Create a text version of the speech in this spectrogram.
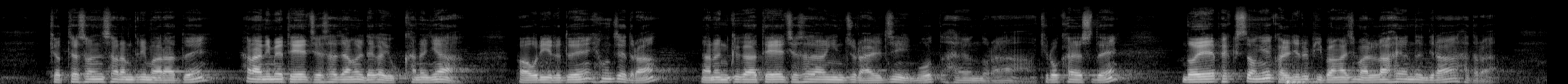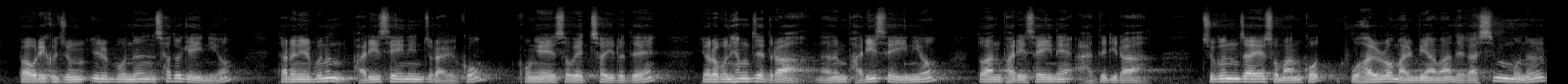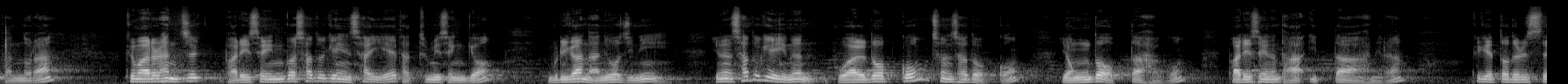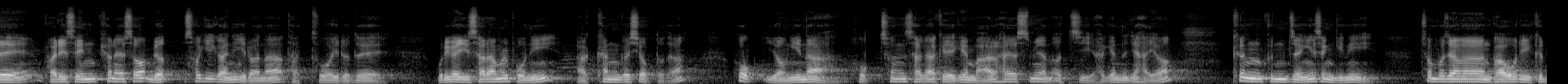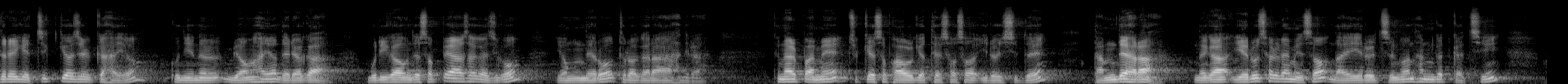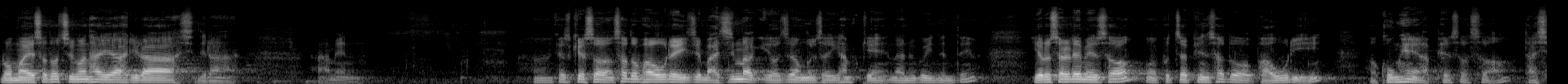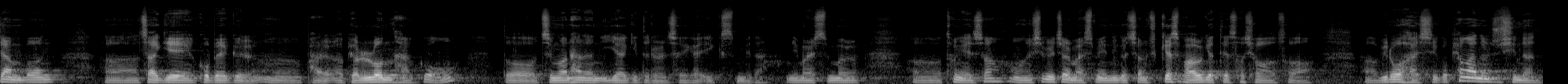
곁에 선 사람들이 말하되 하나님의 대제사장을 내가 욕하느냐? 바울이 이르되 형제들아 나는 그가 대제사장인 줄 알지 못하였노라. 기록하였으되 너의 백성의 관리를 비방하지 말라 하였느니라 하더라. 바울이 그 중 일부는 사도개인이요. 다른 일부는 바리새인인 줄 알고 공회에서 외쳐 이르되 여러분 형제들아 나는 바리새인이요. 또한 바리새인의 아들이라 죽은 자의 소망 곧 부활로 말미암아 내가 신문을 받노라 그 말을 한즉 바리새인과 사두개인 사이에 다툼이 생겨 무리가 나누어지니 이는 사두개인은 부활도 없고 천사도 없고 영도 없다 하고 바리새인은 다 있다 함이라 그게 떠들새 바리새인 편에서 몇 서기관이 일어나 다투어 이르되 우리가 이 사람을 보니 악한 것이 없도다. 혹 영이나 혹 천사가 그에게 말하였으면 어찌 하겠느냐 하여 큰 분쟁이 생기니 천부장은 바울이 그들에게 찢겨질까 하여 군인을 명하여 내려가 무리 가운데서 빼앗아 가지고 영내로 들어가라 하니라. 그날 밤에 주께서 바울 곁에 서서 이르시되 담대하라 내가 예루살렘에서 나의 일을 증언한 것 같이 로마에서도 증언하여야 하리라 하시니라. 아멘. 어, 계속해서 사도 바울의 이제 마지막 여정을 저희가 함께 나누고 있는데요. 예루살렘에서 어, 붙잡힌 사도 바울이 어, 공회 앞에 서서 다시 한번 자기의 고백을 변론하고 또 증언하는 이야기들을 저희가 읽습니다. 이 말씀을 어, 통해서 오늘 11절 말씀에 있는 것처럼 주께서 바울 곁에 서셔서 어, 위로하시고 평안을 주시는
